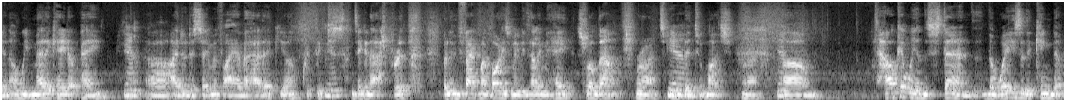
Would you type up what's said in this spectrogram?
you know we medicate our pain. Yeah. Uh, I do the same if I have a headache. You know, quickly just take an aspirin. But in fact, my body's maybe telling me, "Hey, slow down. Right. It's been Yeah. a bit too much." Right. Yeah. Um, how can we understand the ways of the kingdom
